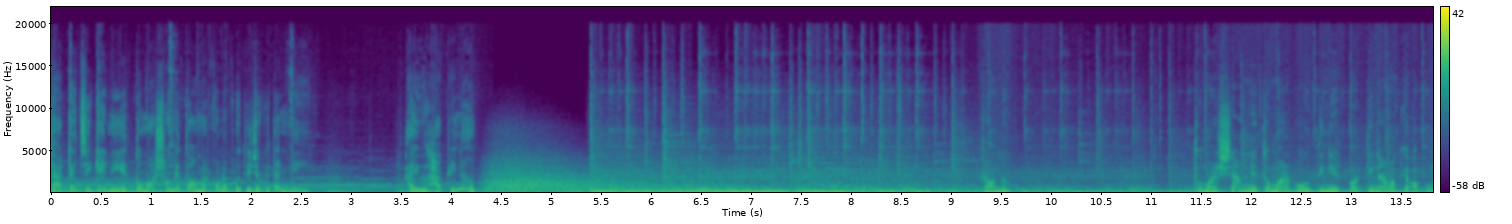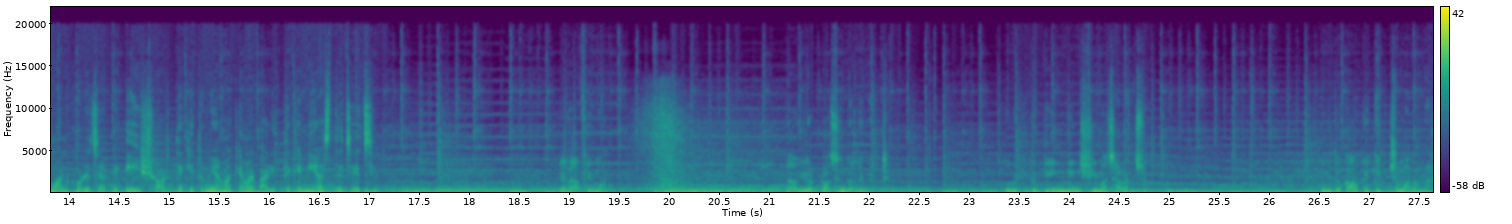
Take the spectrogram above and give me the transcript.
চ্যাটার্জিকে নিয়ে তোমার সঙ্গে তো আমার কোনো প্রতিযোগিতা নেই। আই ইউ হ্যাপি না রণ তোমার সামনে তোমার বউ দিনের পর দিন আমাকে অপমান করে যাবে। এই শর্তে কি তুমি আমাকে আমার বাড়ির থেকে নিয়ে আসতে চেয়েছিলে? Enough, Iman. Now you are crossing the limit. তুমি কিন্তু দিন দিন সীমা ছাড়াচ্ছ। তুমি তো কাউকে কিচ্ছু মানো না।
